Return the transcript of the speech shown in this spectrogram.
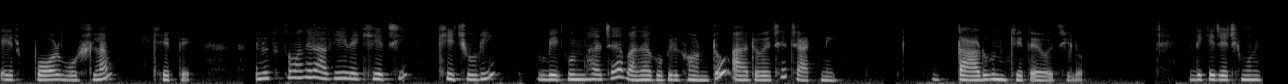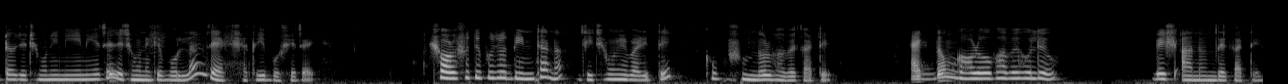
এরপর বসলাম খেতে। মেনু তো তোমাদের আগেই দেখিয়েছি, খিচুড়ি, বেগুন ভাজা, বাঁধাকপির ঘন্ট, আর রয়েছে চাটনি। দারুণ খেতে হয়েছিল। এদিকে জেঠিমণিটাও জেঠিমনি নিয়ে নিয়েছে, জেঠিমণিকে বললাম যে একসাথেই বসে যাই। সরস্বতী পুজোর দিনটা না জেঠিমনির বাড়িতে খুব সুন্দরভাবে কাটে। একদম ঘরোয়াভাবে হলেও বেশ আনন্দে কাটে।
